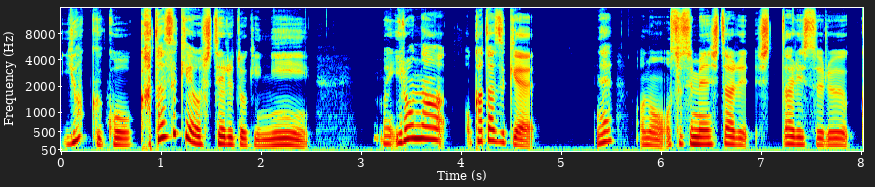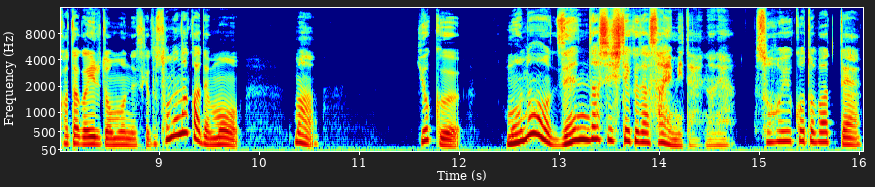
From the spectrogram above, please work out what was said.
よくこう、片付けをしてる時に、まあ、いろんなお片付け、ね、あの、おすすめしたり、したりする方がいると思うんですけど、その中でも、まあ、よく物を全出ししてくださいみたいなねそういう言葉って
